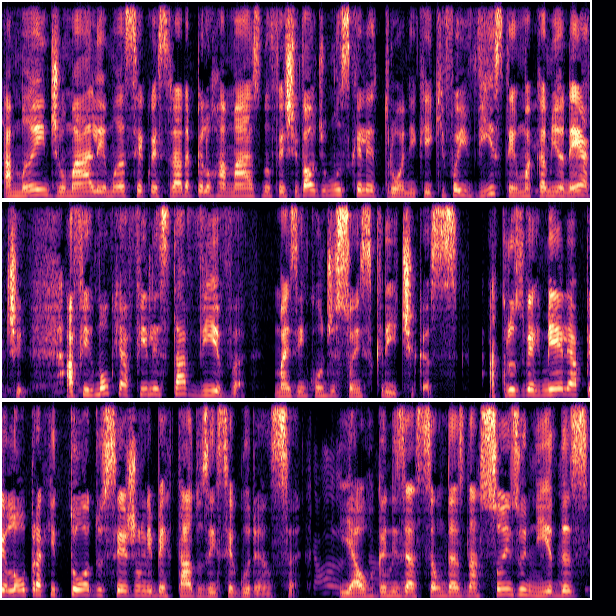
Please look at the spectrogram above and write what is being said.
A mãe de uma alemã sequestrada pelo Hamas no Festival de Música Eletrônica e que foi vista em uma caminhonete afirmou que a filha está viva, mas em condições críticas. A Cruz Vermelha apelou para que todos sejam libertados em segurança. E a Organização das Nações Unidas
